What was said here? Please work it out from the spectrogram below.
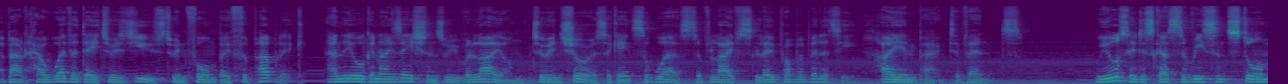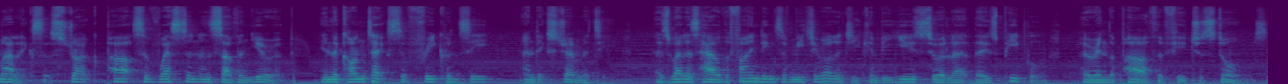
about how weather data is used to inform both the public and the organisations we rely on to insure us against the worst of life's low probability, high impact events. We also discuss the recent storm Alex that struck parts of Western and Southern Europe in the context of frequency and extremity, as well as how the findings of meteorology can be used to alert those people are in the path of future storms.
